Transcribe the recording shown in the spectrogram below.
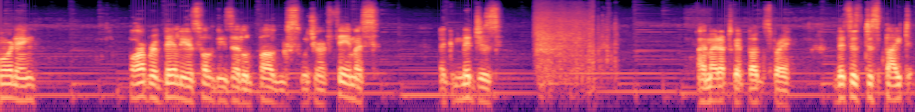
Morning. Barbara Bailey is full of these little bugs, which are famous, like midges. I might have to get bug spray. This is despite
